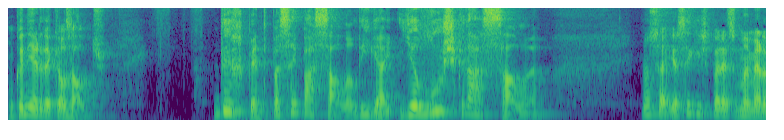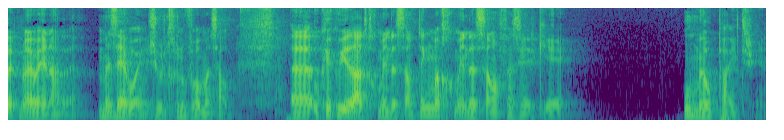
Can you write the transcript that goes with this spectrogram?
um candeeiro daqueles altos. De repente passei para a sala, liguei e a luz que dá à sala não sei, eu sei que isto parece uma merda que não é bem nada, mas é bué, juro, renovou uma sala. Uh, o que é que eu ia dar de recomendação? Tenho uma recomendação a fazer que é o meu Patreon.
